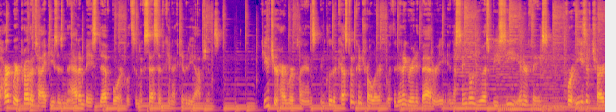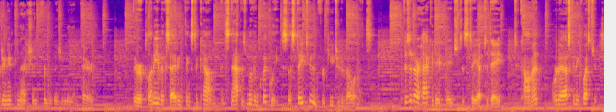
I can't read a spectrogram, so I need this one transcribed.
The hardware prototype uses an Atom-based dev board with some excessive connectivity options. Future hardware plans include a custom controller with an integrated battery and a single USB-C interface for ease of charging and connection for the visually impaired. There are plenty of exciting things to come, and Snap is moving quickly, so stay tuned for future developments. Visit our Hackaday page to stay up to date, to comment, or to ask any questions.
